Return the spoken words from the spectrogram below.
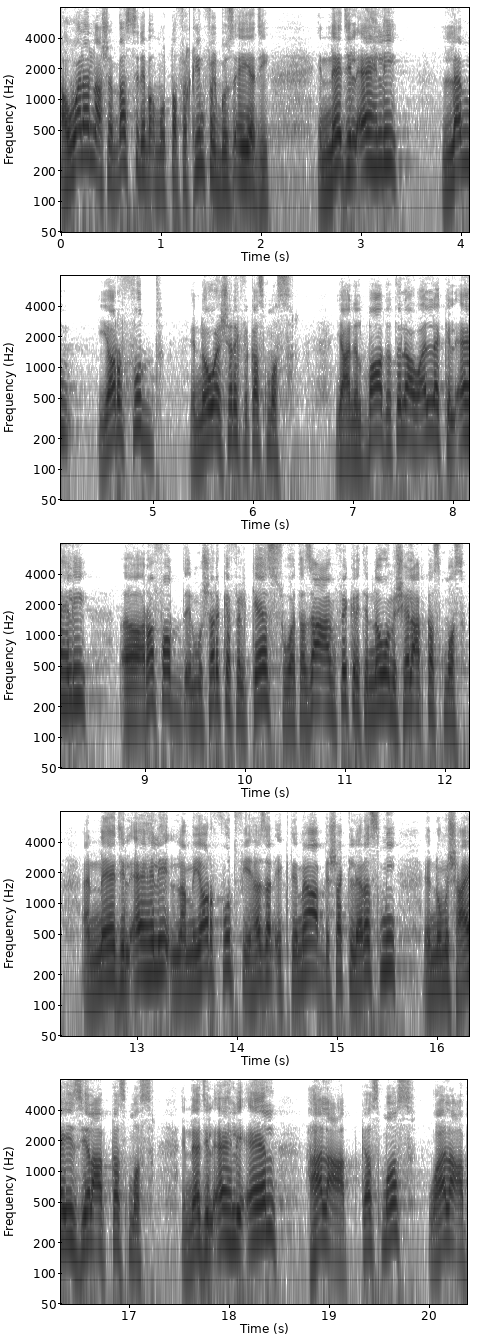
اولا عشان بس نبقى متفقين في الجزئية دي النادي الأهلي لم يرفض إن هو يشارك في كأس مصر. يعني البعض طلع وقال لك الأهلي رفض المشاركة في الكأس وتزعم فكرة إن هو مش هيلعب كأس مصر. النادي الأهلي لم يرفض في هذا الاجتماع بشكل رسمي إنه مش عايز يلعب كأس مصر. النادي الأهلي قال هلعب كأس مصر وهلعب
